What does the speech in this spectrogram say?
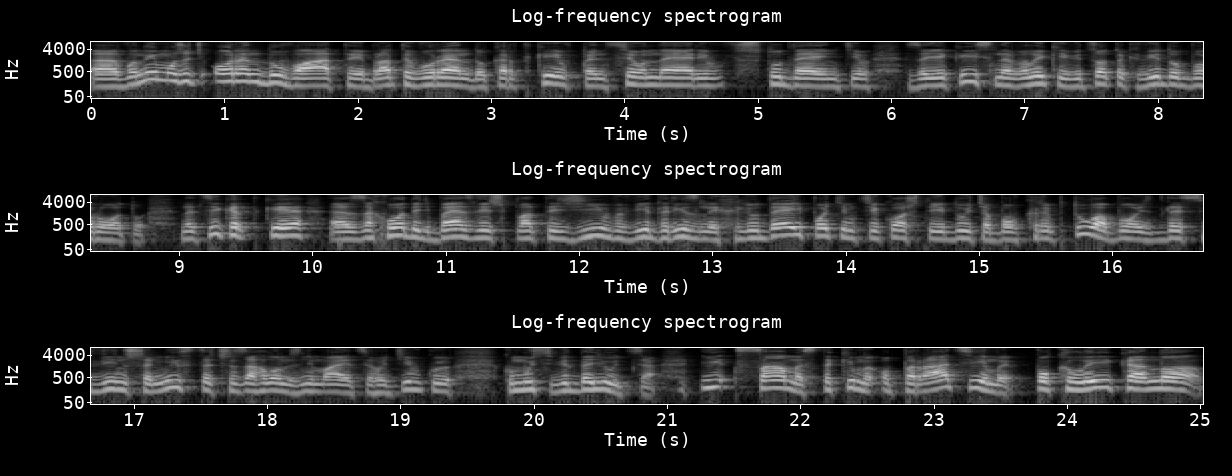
Е, Вони можуть орендувати, брати в оренду картки в пенсіонерів, в студентів за якийсь невеликий відсоток від обороту. На ці картки е, заходить безліч платежів від різних людей. Потім ці кошти йдуть або в крипту, або десь в інше місце, чи загалом знімається готівкою, комусь віддаються. І саме з такими операціями покликано,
